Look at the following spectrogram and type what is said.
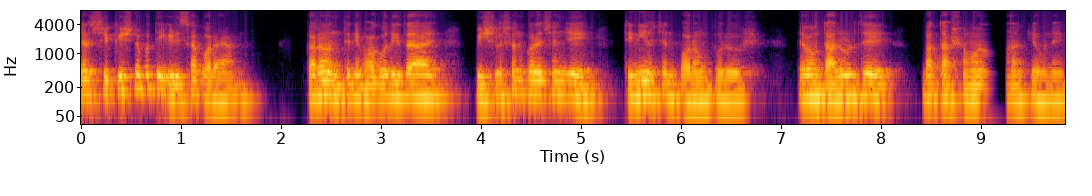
যারা শ্রীকৃষ্ণের প্রতি ঈর্ষা পরায়ণ কারণ তিনি ভগবদ্গীতায় বিশ্লেষণ করেছেন যে তিনি হচ্ছেন পরম পুরুষ এবং তার ঊর্ধ্বে বা তার সমান আর কেউ নেই।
